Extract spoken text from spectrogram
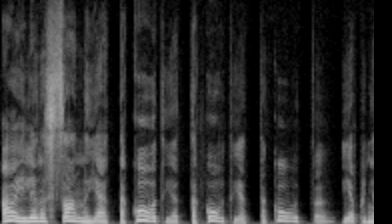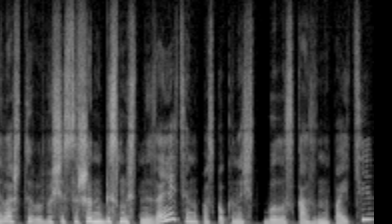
а, Елена Александровна, я от такого-то, я от такого-то, я от такого-то. Я поняла, что это вообще совершенно бессмысленное занятие, но поскольку, значит, было сказано пойти,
